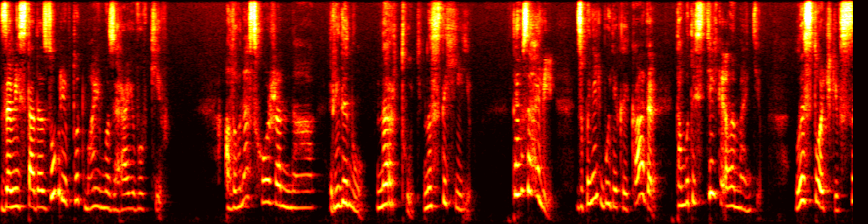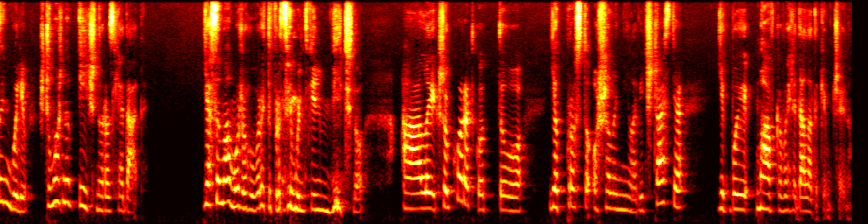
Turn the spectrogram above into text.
Замість стада зубрів тут маємо зграю вовків. Але вона схожа на рідину, на ртуть, на стихію. Та й взагалі, зупиніть будь-який кадр, там буде стільки елементів, листочків, символів, що можна вічно розглядати. Я сама можу говорити про цей мультфільм вічно. Але якщо коротко, то я б просто ошаленіла від щастя, якби мавка виглядала таким чином.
